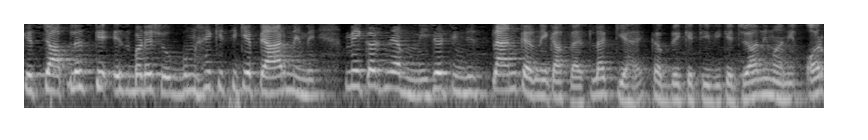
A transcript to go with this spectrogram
कि स्टार प्लस के इस बड़े शो गुम है किसी के प्यार में में। मेकर्स ने अब मेजर चेंजेस प्लान करने का फैसला किया है। खबरें के टीवी के जाने माने और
